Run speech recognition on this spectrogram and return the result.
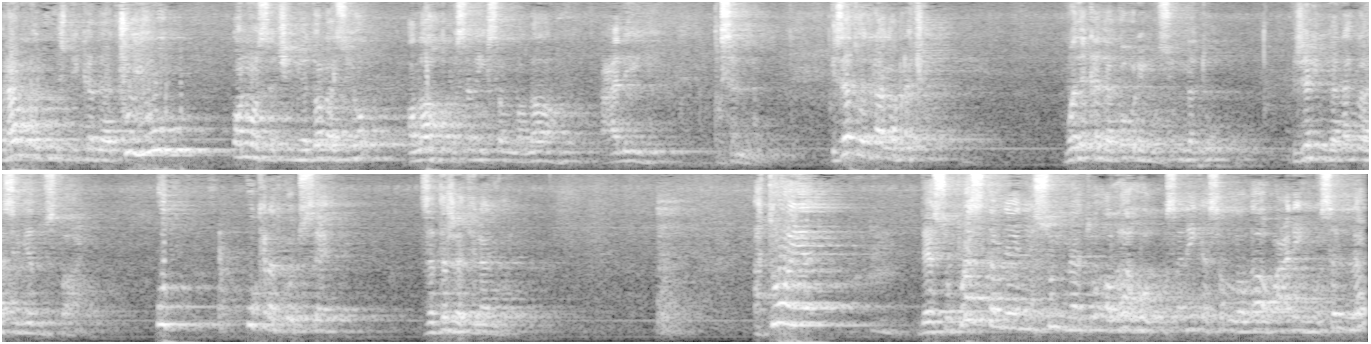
ravnodušni kada čuju ono sa čim je dolazio Allahu poslanik sallallahu alaihi wasallam. I zato, draga braćo, ovdje kada govorimo o sunnetu, želim da naglasim jednu stvar. U, ukratko ću se zadržati na njoj. A to je da je suprostavljanje sunnetu Allahu poslanika sallallahu alaihi wasallam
